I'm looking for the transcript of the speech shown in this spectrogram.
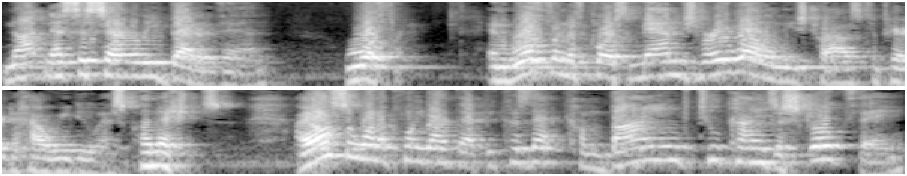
not necessarily better than, warfarin. And warfarin, of course, managed very well in these trials compared to how we do as clinicians. I also want to point out that because that combined two kinds of stroke thing,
